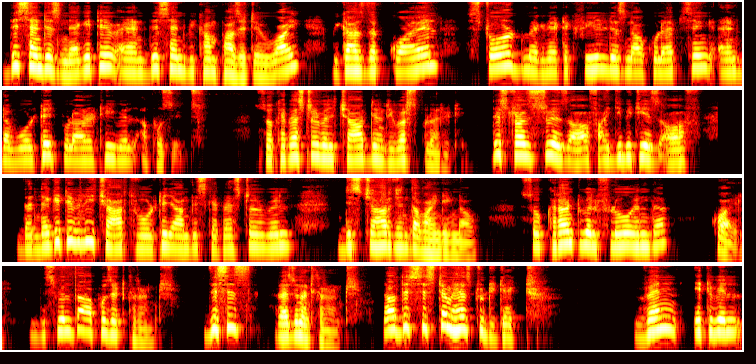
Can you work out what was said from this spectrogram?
this end is negative and this end become positive why because the coil stored magnetic field is now collapsing and the voltage polarity will opposite. So capacitor will charge in reverse polarity. This transistor is off, IGBT is off. The negatively charged voltage on this capacitor will discharge in the winding now. So current will flow in the coil. This will the opposite current. This is resonant current. Now this system has to detect when it will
